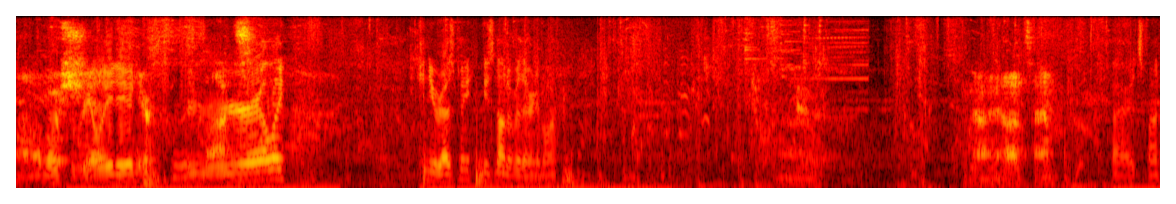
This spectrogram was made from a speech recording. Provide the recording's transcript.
Oh shit. Really, dude? Really? Can you res me? He's not over there anymore. No, I don't time. Alright, it's fine.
